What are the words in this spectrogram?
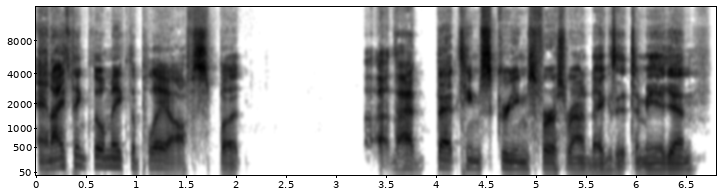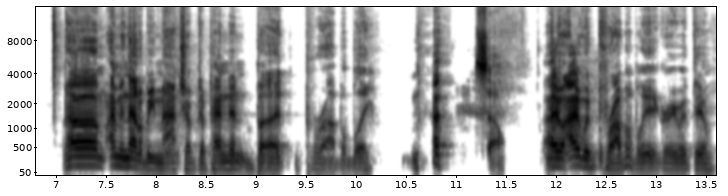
and I think they'll make the playoffs. But uh, that that team screams first round exit to me again. Um, I mean that'll be matchup dependent, but probably. So I, I would probably agree with you,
